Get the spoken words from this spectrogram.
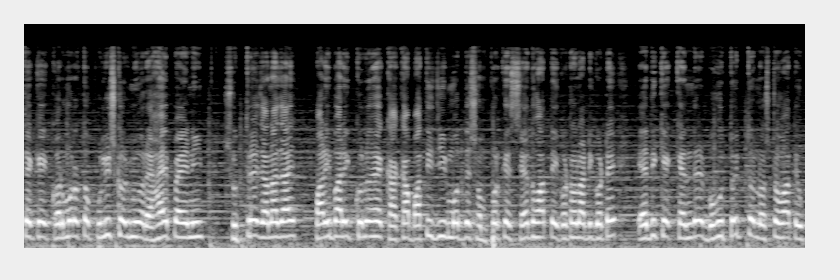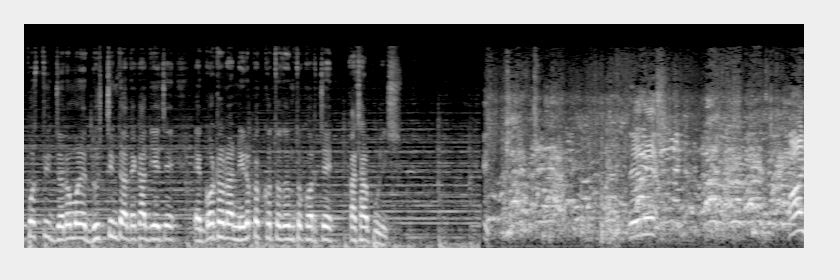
থেকে কর্মরত পুলিশ কর্মীও রেহাই পায়নি। সূত্রে জানা যায়, পারিবারিক কলহে কাকা বাতিজির মধ্যে সম্পর্কে সেদ হওয়াতে ঘটনাটি ঘটে। এদিকে কেন্দ্রের বহু তথ্য নষ্ট হওয়াতে উপস্থিত জনমনে দুশ্চিন্তা দেখা দিয়েছে। এ ঘটনার নিরপেক্ষ তদন্ত করছে কাছাড় পুলিশ। ওই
